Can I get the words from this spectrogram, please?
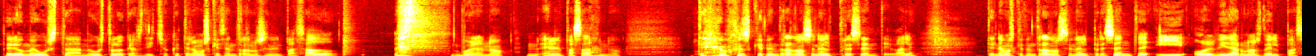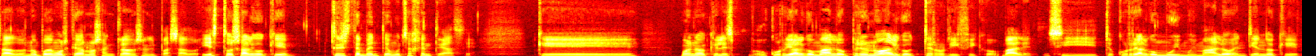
Pero me gusta, me gusta lo que has dicho, que tenemos que centrarnos en el pasado. bueno, no, en el pasado no. Tenemos que centrarnos en el presente, ¿vale? Tenemos que centrarnos en el presente y olvidarnos del pasado. No podemos quedarnos anclados en el pasado. Y esto es algo que tristemente mucha gente hace. Que bueno, que les ocurrió algo malo, pero no algo terrorífico, vale. Si te ocurre algo muy, muy malo, entiendo que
